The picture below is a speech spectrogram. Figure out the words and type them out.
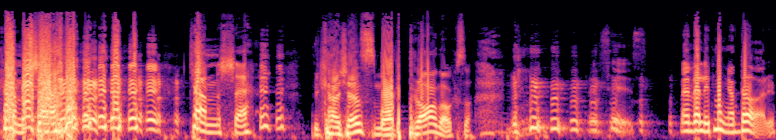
Kanske. Kanske. Det kanske är en smart plan också. Precis. Men väldigt många dör.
